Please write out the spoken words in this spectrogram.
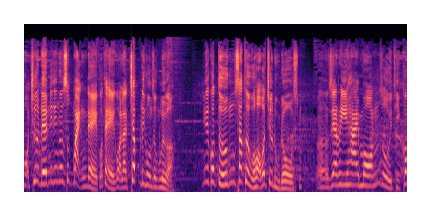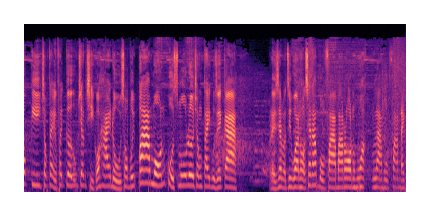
Họ chưa đến những cái sức mạnh để có thể gọi là chấp linh hồn dòng lửa. Những cái con tướng sát thương của họ vẫn chưa đủ đồ. Uh, Jerry hai món rồi thì Corky trong tay của Faker cũng chẳng chỉ có hai đồ so với ba món của Smolder trong tay của JK để xem là T1 họ set up một pha Baron hoặc là một pha đánh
